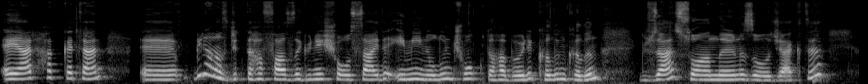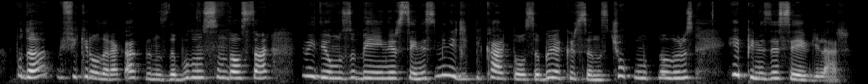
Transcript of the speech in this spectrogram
Eğer hakikaten e, birazcık daha fazla güneş olsaydı emin olun çok daha böyle kalın kalın güzel soğanlarınız olacaktı. Bu da bir fikir olarak aklınızda bulunsun dostlar. Videomuzu beğenirseniz minicik bir kalp de olsa bırakırsanız çok mutlu oluruz. Hepinize sevgiler.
